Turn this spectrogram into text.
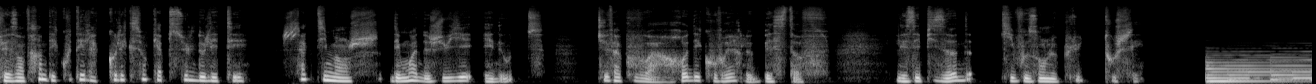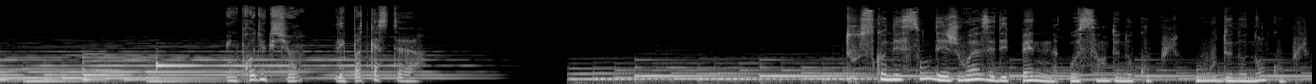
Tu es en train d'écouter la collection capsule de l'été. Chaque dimanche des mois de juillet et d'août, tu vas pouvoir redécouvrir le best-of, les épisodes qui vous ont le plus touché. Une production, les podcasteurs. Tous connaissons des joies et des peines au sein de nos couples ou de nos non-couples.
